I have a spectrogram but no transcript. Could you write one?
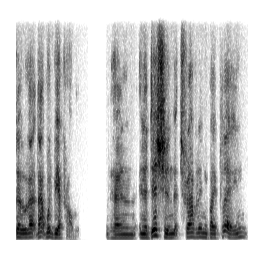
So that, that would be a problem. Then, in addition, traveling by plane,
